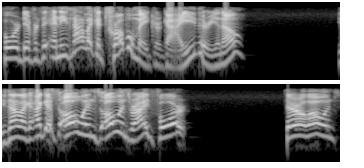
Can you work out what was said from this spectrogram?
four different. And he's not like a troublemaker guy either, you know? He's not like, I guess Owens, Owens, right? Four? Terrell Owens.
